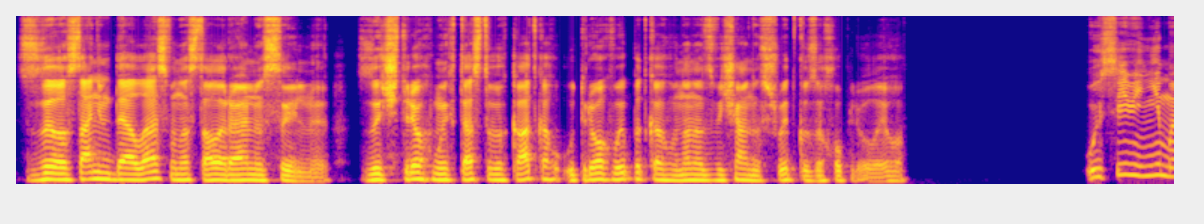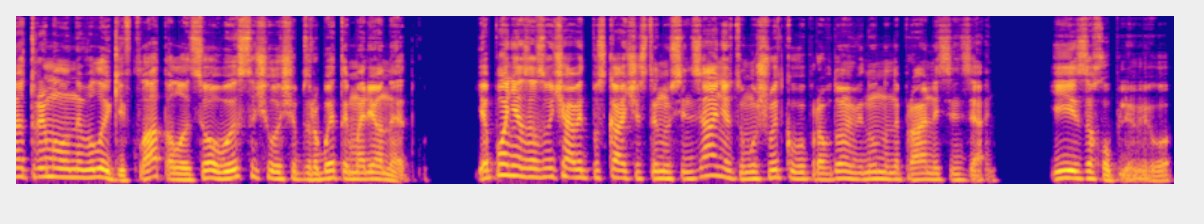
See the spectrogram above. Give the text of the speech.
З останнім ДЛС вона стала реально сильною. З чотирьох моїх тестових катках у трьох випадках вона надзвичайно швидко захоплювала його. У цій війні ми отримали невеликий вклад, але цього вистачило, щоб зробити маріонетку. Японія зазвичай відпускає частину Сіньцзяню, тому швидко виправдовуємо війну на неправильний Сіньцзянь і захоплюємо його.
